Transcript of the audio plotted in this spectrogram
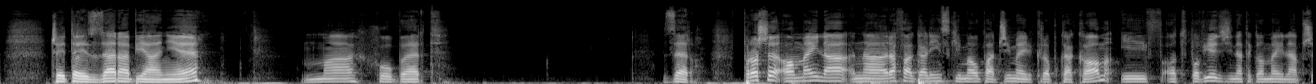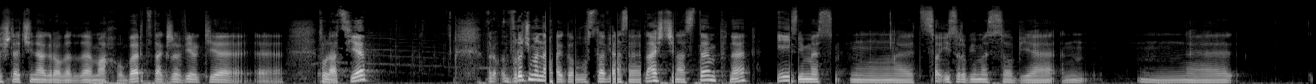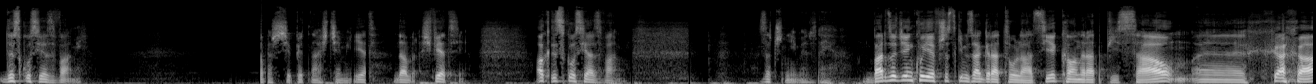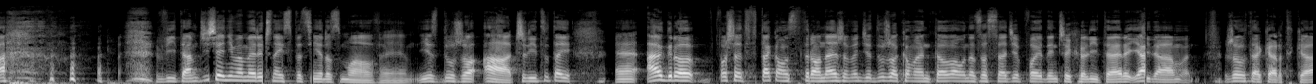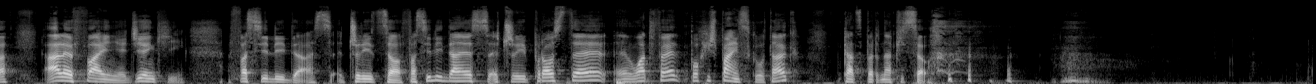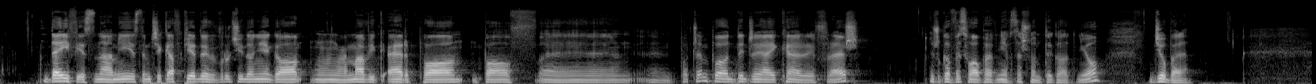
czyli to jest zarabianie Mahubert Zero. Proszę o maila na rafagaliński.gmail.com i w odpowiedzi na tego maila przyślę Ci nagrodę Mahubert, także wielkie e, gratulacje. Wróćmy na tego, ustawiamy 15 następne i zrobimy, mm, co i zrobimy sobie dyskusję z Wami. Pokażcie 15 minut. Dobra, świetnie. Ok, dyskusja z Wami. Zacznijmy tutaj. Bardzo dziękuję wszystkim za gratulacje. Konrad pisał. E, haha. Witam. Dzisiaj nie mamy rycznej specjalnie rozmowy. Jest dużo A, czyli tutaj e, Agro poszedł w taką stronę, że będzie dużo komentował na zasadzie pojedynczych liter. Ja dam żółta kartka, ale fajnie, dzięki. Facilitas, czyli co? Facilitas, czyli proste, e, łatwe po hiszpańsku, tak? Kacper napisał. Dave jest z nami. Jestem ciekaw, kiedy wróci do niego mm, Mavic Air po, po, e, e, po czym? Po DJI Carry Fresh. Już go wysłał pewnie w zeszłym tygodniu. Dziubel.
